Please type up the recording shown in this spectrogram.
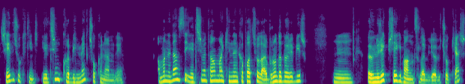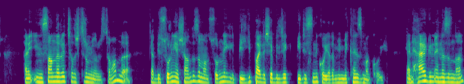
Şey de çok ilginç, iletişim kurabilmek çok önemli. Ama nedense iletişime tamamen kendilerini kapatıyorlar. Bunu da böyle bir, ımm, övünecek bir şey gibi anlatılabiliyor birçok yer. Hani insanları çalıştırmıyoruz tamam da ya bir sorun yaşandığı zaman sorunla ilgili bilgi paylaşabilecek birisini koy ya da bir mekanizma koy. Yani her gün en azından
